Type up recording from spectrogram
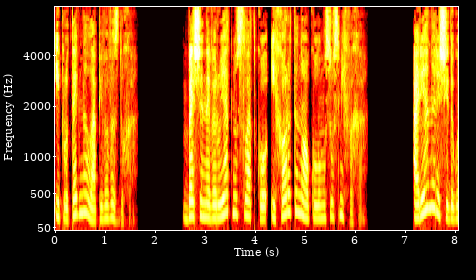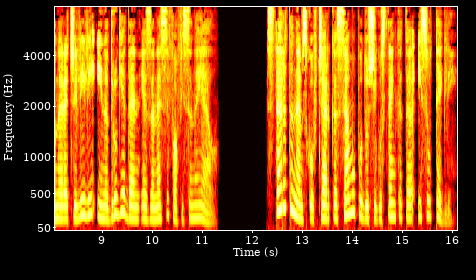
и протегна лапи във въздуха. Беше невероятно сладко и хората наоколо му се усмихваха. Ариана реши да го нарече Лили и на другия ден я занесе в офиса на Яел. Старата немска овчарка само подуши гостенката и се оттегли.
